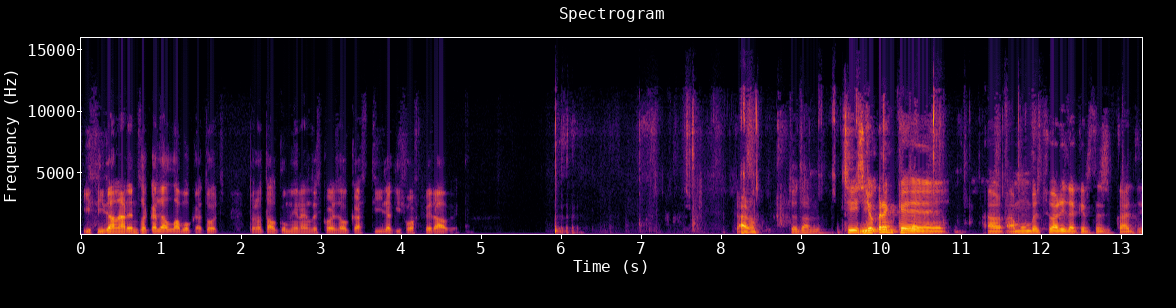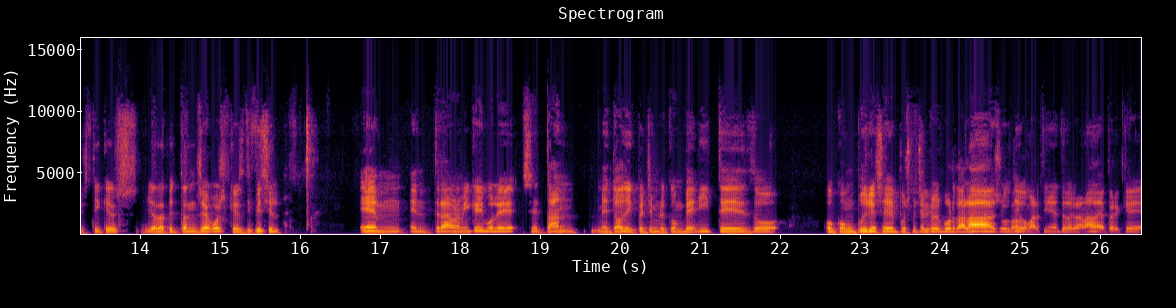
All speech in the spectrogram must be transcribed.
I Zidane ara ens ha callat la boca a tots, però tal com li les coses al Castilla, qui s'ho esperava? Claro. Total. Sí, sí, jo crec no, que totalment. a- amb un vestuari d'aquestes característiques hi ha d'haver tants egos que és difícil em, entrar una mica i voler ser tan metòdic, per exemple, com Benítez o, o com podria ser, pues, per exemple, Sí. el Bordalàs o el Val. Diego Martínez del Granada, perquè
